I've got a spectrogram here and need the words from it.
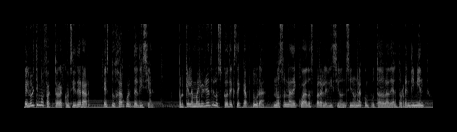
El último factor a considerar es tu hardware de edición porque la mayoría de los códecs de captura no son adecuados para la edición sin una computadora de alto rendimiento.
